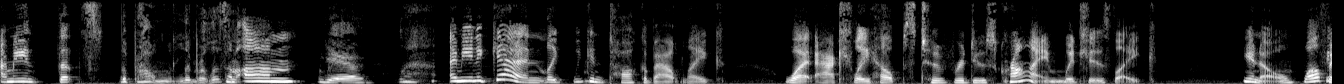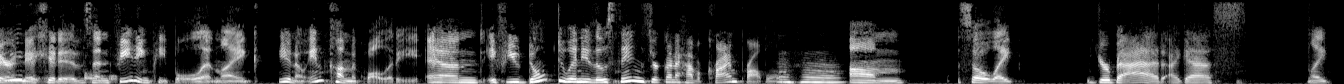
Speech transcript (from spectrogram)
I mean, that's the problem with liberalism. Um, Yeah. I mean, again, like we can talk about like what actually helps to reduce crime, which is like, you know, welfare Feeding initiatives and feeding people and like, you know, income equality. And if you don't do any of those things, you're going to have a crime problem. Mm-hmm. Um, so like, you're bad, I guess. Like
